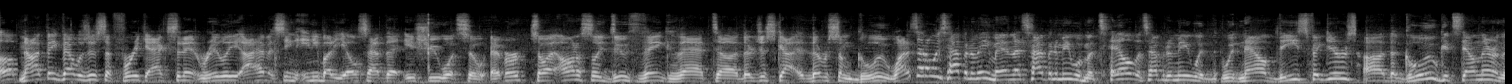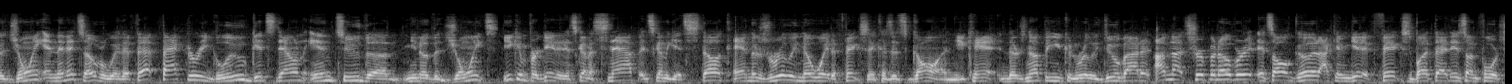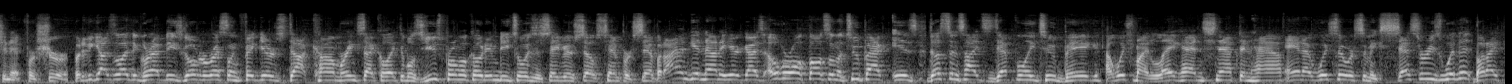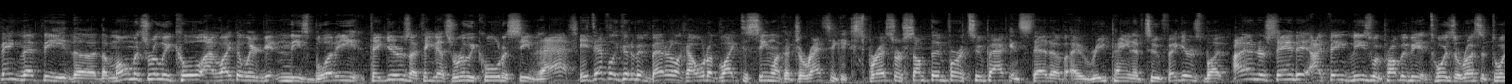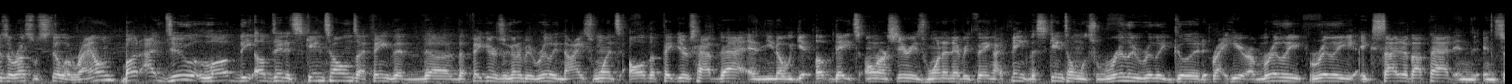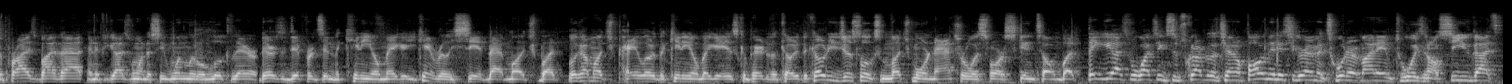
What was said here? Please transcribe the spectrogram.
up. Now, I think that was just a freak accident, really. I haven't seen anybody else have that issue whatsoever. So I honestly do think that uh, there just got, there was some glue. Why does that always happen to me, man? That's happened to me with Mattel. That's happened to me with, with now these figures. Uh, the glue gets down there in the joint and then it's over with. If that factory glue gets down into the, you know, the joints, you can forget it. It's going to snap. It's going to get stuck and there's really no way to fix it because it's gone. You can't, there's nothing you can really really do about it. I'm not tripping over it. It's all good. I can get it fixed, but that is unfortunate for sure. But if you guys would like to grab these, go over to WrestlingFigures.com, Ringside Collectibles. Use promo code MDTOYS to save yourselves 10%. But I am getting out of here, guys. Overall thoughts on the two-pack is Dustin's height's definitely too big. I wish my leg hadn't snapped in half, and I wish there were some accessories with it. But I think that the, the, the moment's really cool. I like that we're getting these bloody figures. I think that's really cool to see that. It definitely could have been better. Like, I would have liked to seen like a Jurassic Express or something for a two-pack instead of a repaint of two figures, but I understand it. I think these would probably be at Toys R Us if Toys R Us was still around, but I do love the updated skin tones. I think that the, the figures are going to be really nice once all the figures have that, and, you know, we get updates on our Series 1 and everything. I think the skin tone looks really, really good right here. I'm really, really excited about that and, and surprised by that, and if you guys want to see one little look there, there's a difference in the Kenny Omega. You can't really see it that much, but look how much paler the Kenny Omega is compared to the Cody. The Cody just looks much more natural as far as skin tone, but Thank you guys for watching. Subscribe to the channel. Follow me on Instagram and Twitter at MyDamnToys, and I'll see you guys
